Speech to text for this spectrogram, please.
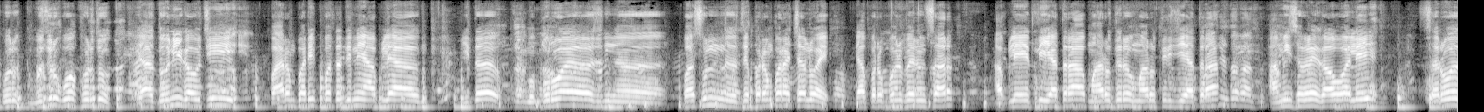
बुजुर्ग व खुर्दुक या दोन्ही गावची पारंपरिक पद्धतीने आपल्या इथं पूर्वपासून जे परंपरा चालू आहे त्या परंपरेनुसार आपल्या इथली यात्रा मारुती मारुतीची यात्रा. आम्ही सगळे गाववाले सर्व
